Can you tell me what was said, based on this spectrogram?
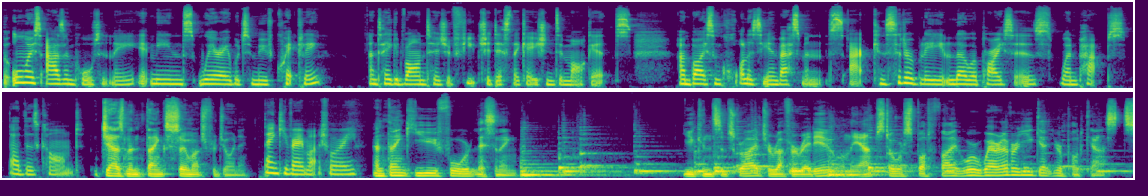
But almost as importantly, it means we're able to move quickly and take advantage of future dislocations in markets and buy some quality investments at considerably lower prices when perhaps others can't. Jasmine, thanks so much for joining. Thank you very much, Rory. And thank you for listening. You can subscribe to Ruffer Radio on the App Store, Spotify, or wherever you get your podcasts.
